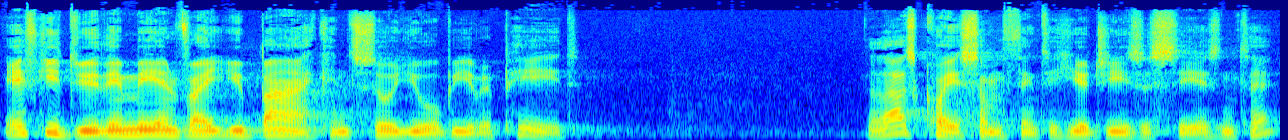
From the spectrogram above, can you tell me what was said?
If you do, they may invite you back, and so you will be repaid. Now, that's quite something to hear Jesus say, isn't it?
